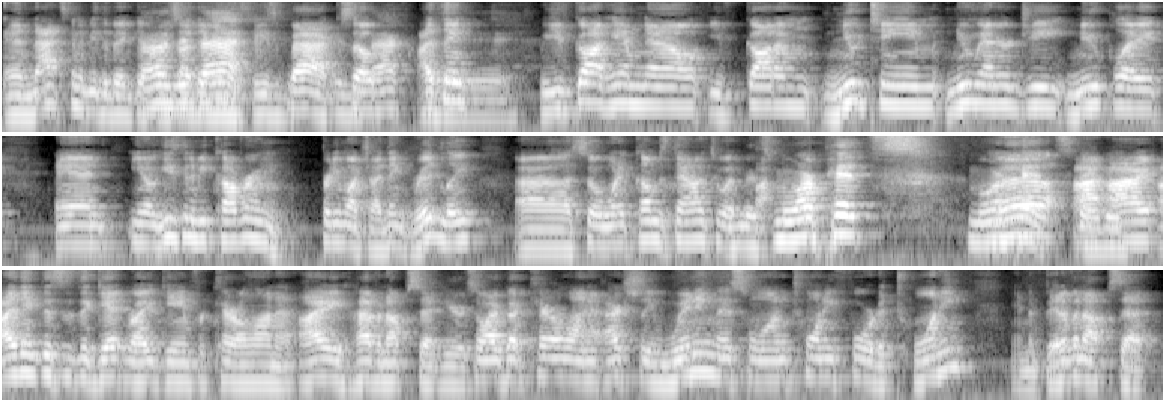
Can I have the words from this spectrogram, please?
And that's going to be the big difference. he I back? He's back. He's so back, I think. You've got him now. You've got him. New team, new energy, new play, and you know he's going to be covering pretty much. I think Ridley. Uh, so when it comes down to it, It's more Pitts. More well, Pitts, baby. I, I, I think this is the get right game for Carolina. I have an upset here, so I've got Carolina actually winning this one, twenty-four to twenty, in a bit of an upset.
